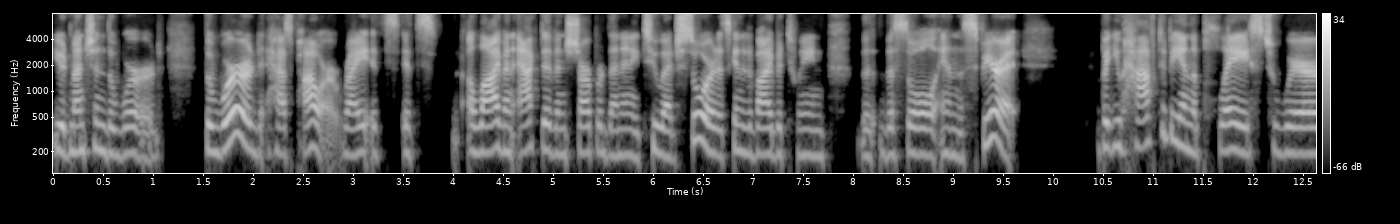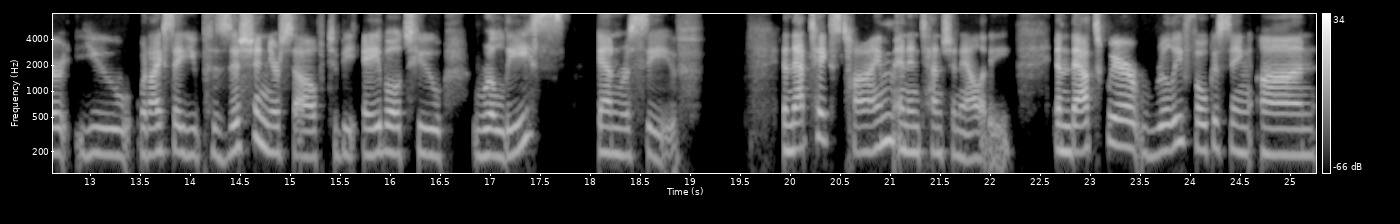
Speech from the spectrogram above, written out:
you had mentioned the word. The word has power, right? It's it's alive and active and sharper than any two-edged sword. It's going to divide between the, the soul and the spirit but you have to be in the place to where you what i say you position yourself to be able to release and receive and that takes time and intentionality and that's where really focusing on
